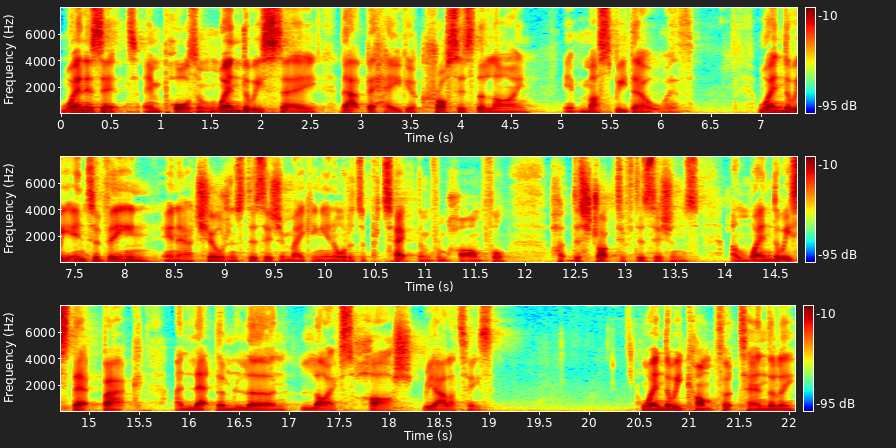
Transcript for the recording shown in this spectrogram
When is it important? When do we say that behavior crosses the line? It must be dealt with. When do we intervene in our children's decision making in order to protect them from harmful, destructive decisions? And when do we step back and let them learn life's harsh realities? When do we comfort tenderly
